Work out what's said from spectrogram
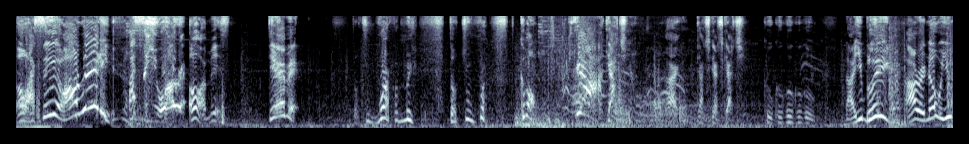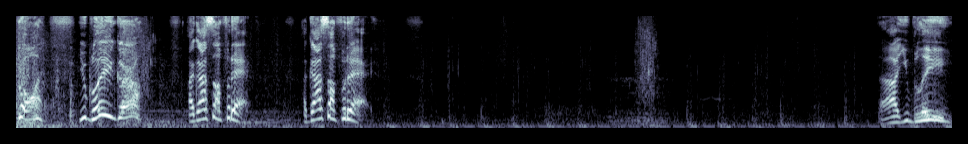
Oh, I see him already. I see you already. Oh, I missed. Damn it. Don't you run from me. Don't you run. Come on. Yeah, got you. All right, got you, got you, got you. Cool, cool, cool, cool, cool. Now you bleed. I already know where you going. You bleed, girl. I got something for that. I got something for that. Ah, uh, you bleed.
